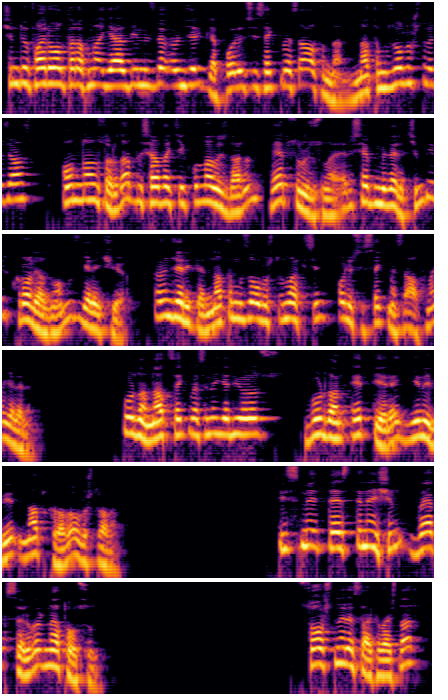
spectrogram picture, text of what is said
Şimdi firewall tarafına geldiğimizde öncelikle policy sekmesi altından NAT'ımızı oluşturacağız. Ondan sonra da dışarıdaki kullanıcıların web sunucusuna erişebilmeleri için bir kural yazmamız gerekiyor. Öncelikle NAT'ımızı oluşturmak için policy sekmesi altına gelelim. Buradan NAT sekmesine geliyoruz. Buradan add diyerek yeni bir NAT kuralı oluşturalım. İsmi Destination Web Server NAT olsun. Source neresi arkadaşlar?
